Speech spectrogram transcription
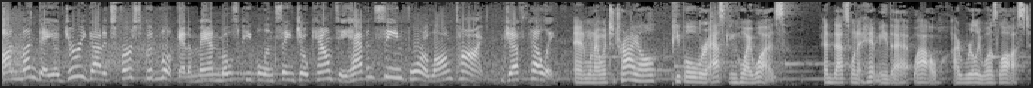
On Monday, a jury got its first good look at a man most people in St. Joe County haven't seen for a long time Jeff Pelley. And when I went to trial, people were asking who I was. And that's when it hit me that, wow, I really was lost.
